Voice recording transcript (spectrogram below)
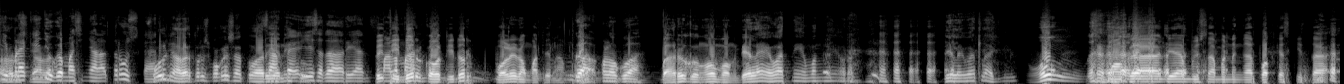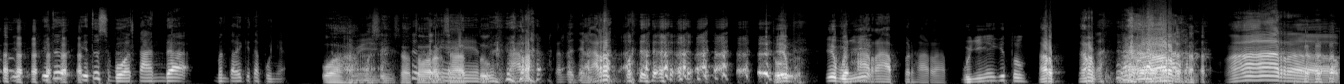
Imleknya nyala. juga masih nyala terus kan? full nyala terus pokoknya satu harian sampai itu. iya satu harian semalaman. tidur kalau tidur boleh dong matiin lampu. Enggak kalau gua. Baru gue ngomong, dia lewat nih emang nih orang. dia lewat lagi. Ngung. Semoga dia bisa mendengar podcast kita. Itu itu sebuah tanda bentar kita punya. Wah, Amin. masing satu orang satu. Tandanya ngarep. Iya, iya bunyinya berharap, berharap. bunyinya gitu. Ngarep, ngarep. Ngarep.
